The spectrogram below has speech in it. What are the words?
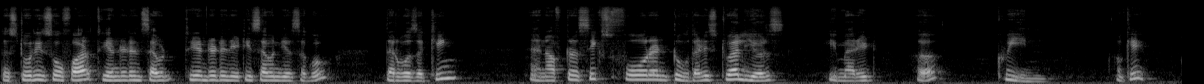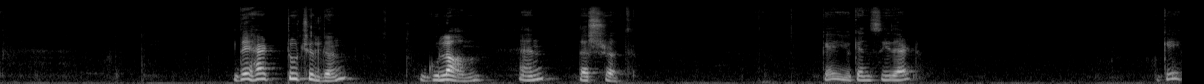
the story so far 307, 387 years ago, there was a king, and after 6, 4, and 2, that is 12 years, he married a queen. Okay, they had two children, Gulam and Dashrath. Okay, you can see that. Okay,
